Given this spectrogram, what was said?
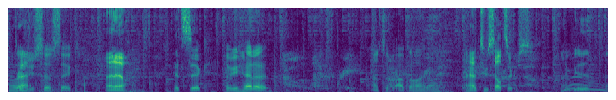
All Dude, right. you're so sick. I know. It's sick. Have you had a ounce of alcohol at all? I had two seltzers. They were good. Ah,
